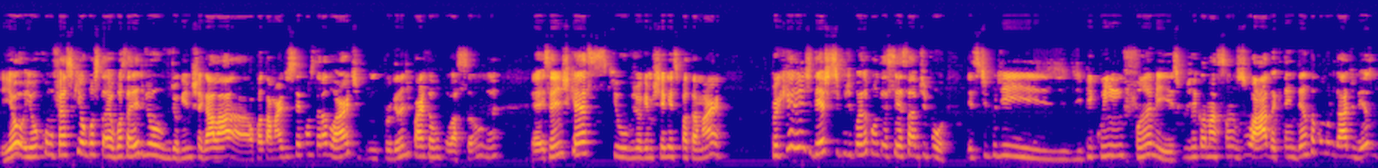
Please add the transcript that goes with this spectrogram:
E eu, eu confesso que eu, gost, eu gostaria de ver o videogame chegar lá ao patamar de ser considerado arte por grande parte da população, né? É, se a gente quer que o videogame chegue a esse patamar, por que a gente deixa esse tipo de coisa acontecer, sabe? Tipo, esse tipo de, de picuinha infame, esse tipo de reclamação zoada que tem dentro da comunidade mesmo,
